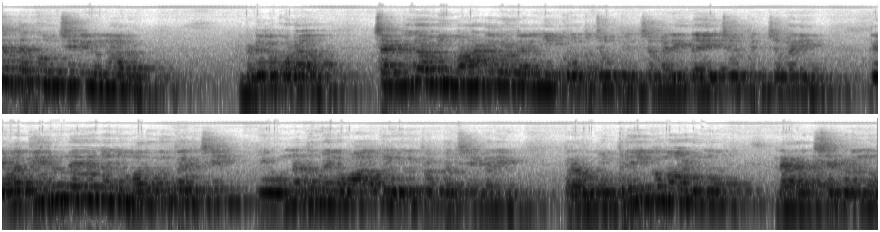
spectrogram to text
చెంత కూర్చుని ఉన్నారు. బిడ్డలు కూడా చక్కగా మీ మాటలు మీ కృప చూపించమని దయ చూపించమని దేవతీరునైనా నన్ను మరుగుపరిచి మీ ఉన్నతమైన వాక్కులు వినిపింపచేయమని ప్రభు మీ ప్రియకుమారుడును నా రక్షకుడును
